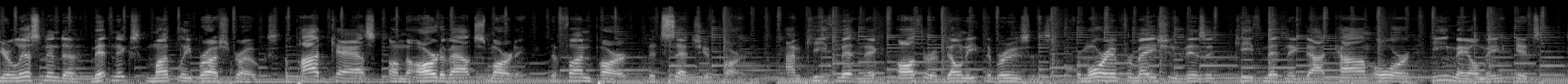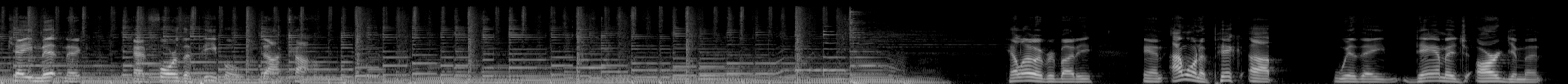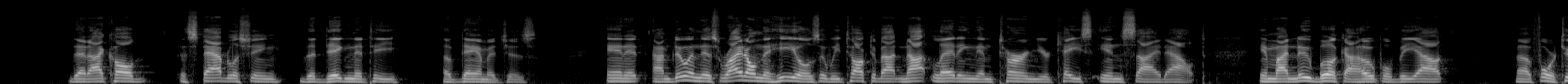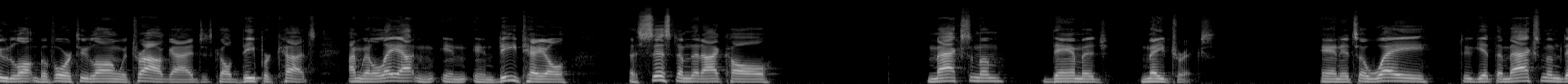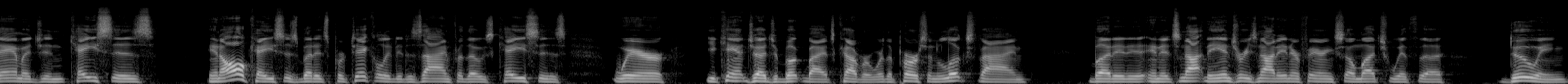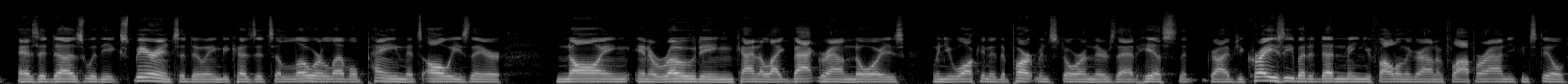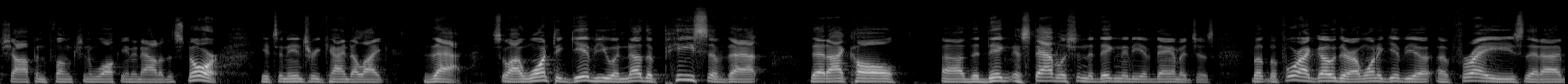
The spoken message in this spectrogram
You're listening to Mitnick's Monthly Brushstrokes, a podcast on the art of outsmarting, the fun part that sets you apart. I'm Keith Mitnick, author of Don't Eat the Bruises. For more information, visit keithmitnick.com or email me. It's kmitnick at forthepeople.com. Hello, everybody. And I want to pick up with a damage argument that I called establishing the dignity of damages. And it, I'm doing this right on the heels that we talked about not letting them turn your case inside out. In my new book, I hope will be out uh, for too long before too long with trial guides. It's called Deeper Cuts. I'm going to lay out in, in, in detail a system that I call maximum damage matrix. And it's a way to get the maximum damage in cases, in all cases, but it's particularly designed for those cases where you can't judge a book by its cover, where the person looks fine, but it and it's not the injury's not interfering so much with the doing as it does with the experience of doing because it's a lower level pain that's always there gnawing and eroding, kind of like background noise when you walk in a department store and there's that hiss that drives you crazy, but it doesn't mean you fall on the ground and flop around. You can still shop and function and walk in and out of the store. It's an injury kind of like that. So I want to give you another piece of that that I call uh, the dig- establishing the dignity of damages. But before I go there, I want to give you a, a phrase that I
